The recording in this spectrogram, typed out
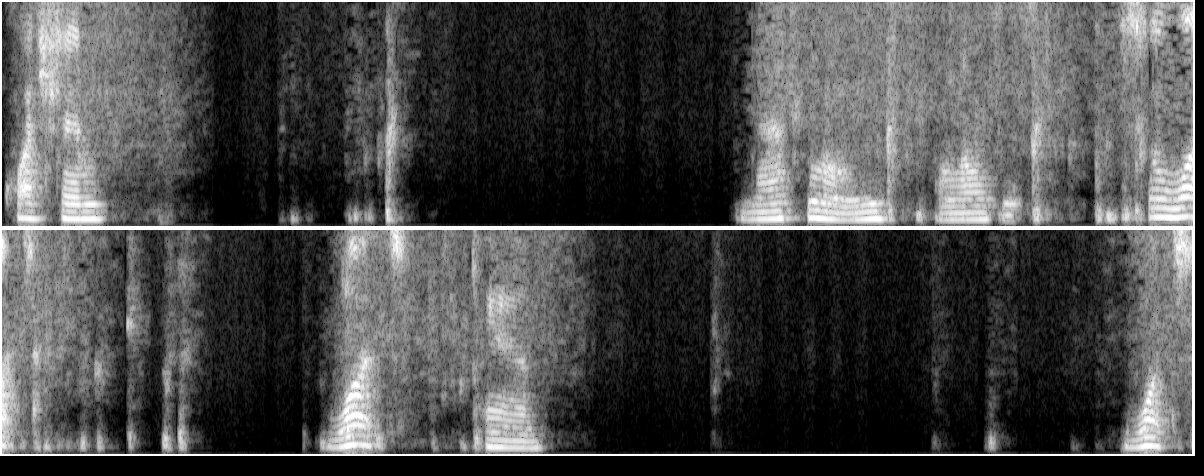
question naturally arises. So what? What can what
